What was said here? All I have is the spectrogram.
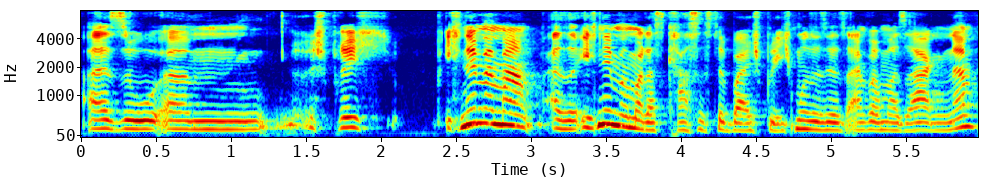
Also ähm, sprich, ich nehme immer, also ich nehme immer das krasseste Beispiel. Ich muss es jetzt einfach mal sagen, ne?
